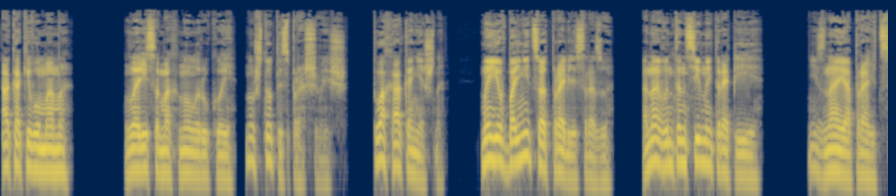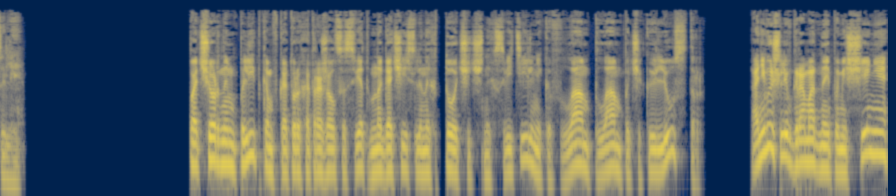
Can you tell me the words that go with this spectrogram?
«А как его мама?» Лариса махнула рукой. «Ну что ты спрашиваешь?» «Плоха, конечно. Мы ее в больницу отправили сразу. Она в интенсивной терапии. Не знаю, оправится ли». По черным плиткам, в которых отражался свет многочисленных точечных светильников, ламп, лампочек и люстр, они вышли в громадное помещение,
